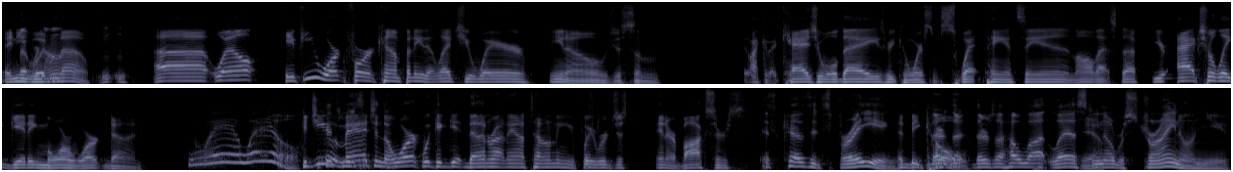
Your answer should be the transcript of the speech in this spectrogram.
and you wouldn't know. Uh, well, if you work for a company that lets you wear, you know, just some like the casual days where you can wear some sweatpants in and all that stuff, you're actually getting more work done. Well, well. Could you imagine the work we could get done right now, Tony, if we were just in our boxers? It's because it's freeing. It'd be There- there- cold. there's a whole lot less, Yeah. you know, restraint on you.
